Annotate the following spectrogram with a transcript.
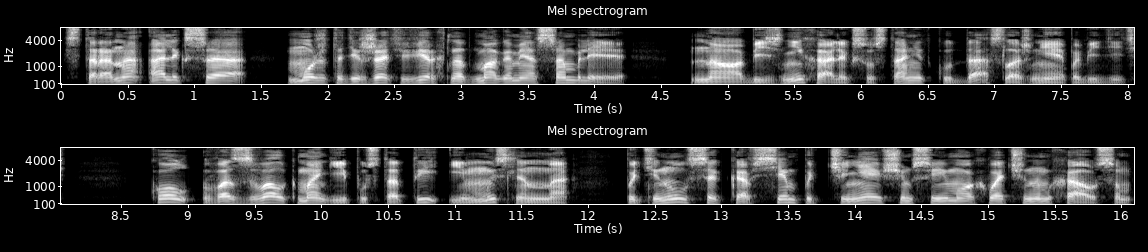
сторона Алекса может одержать верх над магами Ассамблеи, но без них Алексу станет куда сложнее победить. Кол воззвал к магии пустоты и мысленно потянулся ко всем подчиняющимся ему охваченным хаосом,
